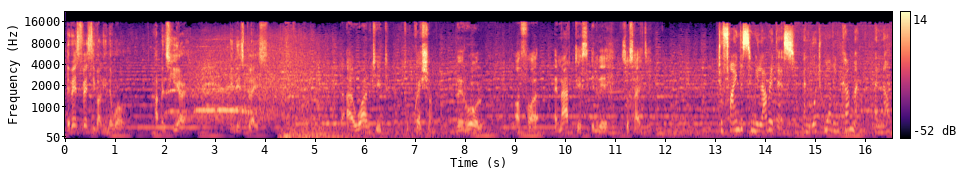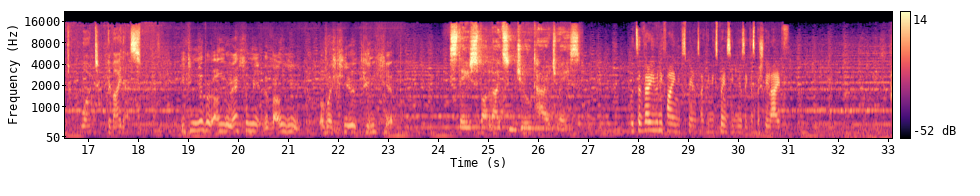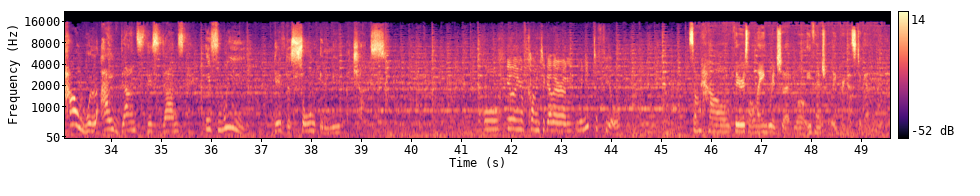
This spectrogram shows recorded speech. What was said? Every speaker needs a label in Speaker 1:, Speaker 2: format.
Speaker 1: The best festival in the world happens here in this place.
Speaker 2: I wanted to question the role of uh, an artist in the society.
Speaker 3: To find the similarities and what we have in common and not what divides us.
Speaker 4: You can never underestimate the value of a shared kingship.
Speaker 5: Stage spotlights and dual carriageways.
Speaker 6: It's a very unifying experience, I think, experiencing music, especially live.
Speaker 7: How will I dance this dance if we gave the soul in me a chance?
Speaker 8: The whole feeling of coming together and we need to feel.
Speaker 9: Somehow there's a language that will eventually bring us together.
